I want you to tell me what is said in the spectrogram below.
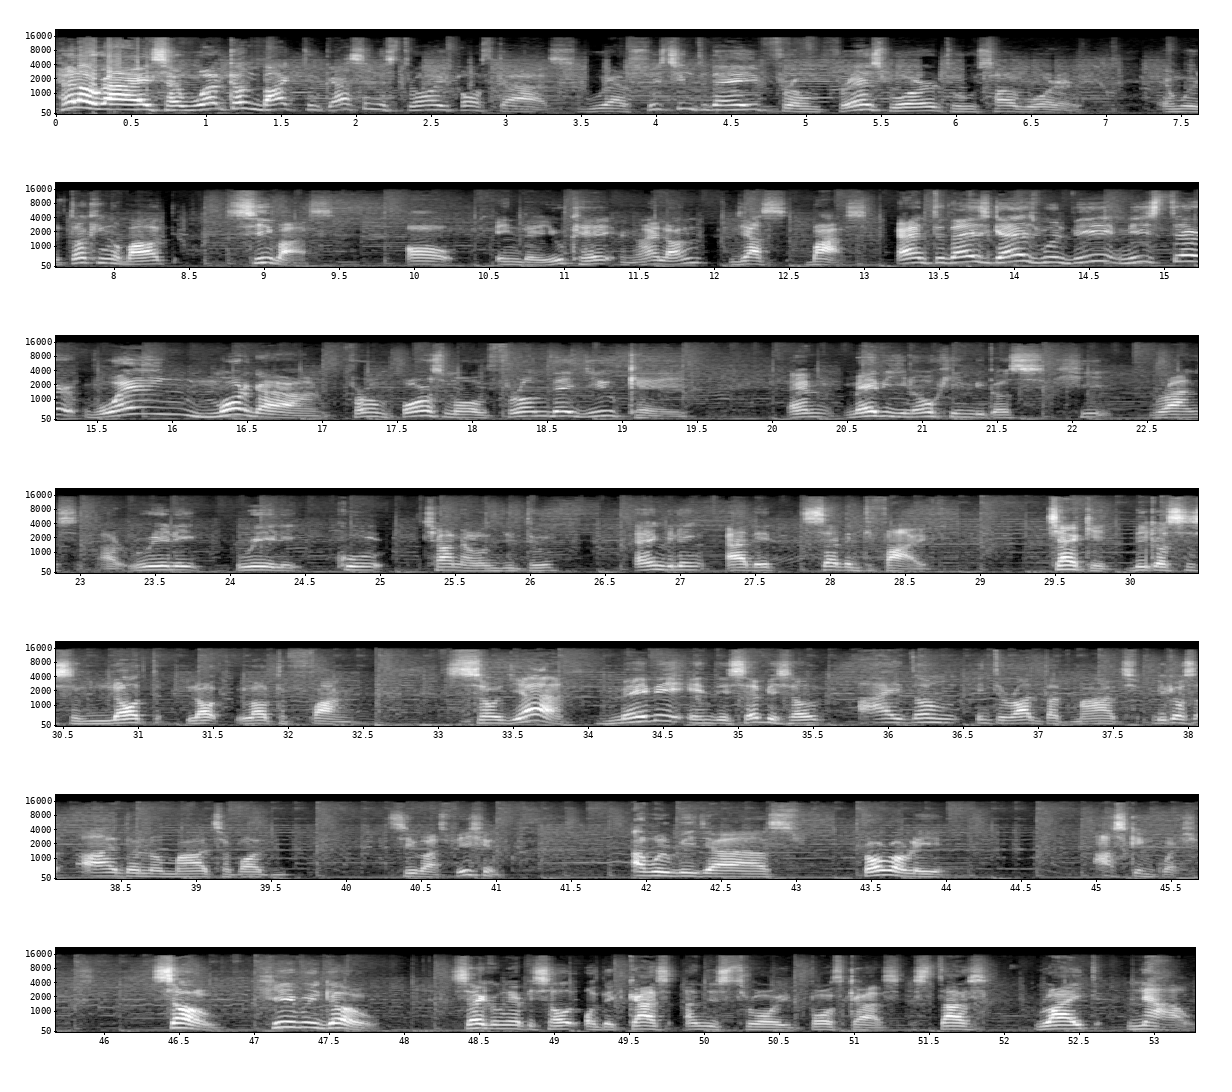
Hello, guys, and welcome back to Cast and Destroy podcast. We are switching today from fresh water to salt water, and we're talking about sea bass, or in the UK and Ireland, just bass. And today's guest will be Mr. Wayne Morgan from Portsmouth, from the UK. And maybe you know him because he runs a really, really cool channel on YouTube, Angling Addict 75 check it because it's a lot lot lot of fun. So yeah maybe in this episode i don't interact that much because i don't know much about sea bass fishing. I will be just probably asking questions. So here we go. Second episode of the Cast and Destroy podcast starts right now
